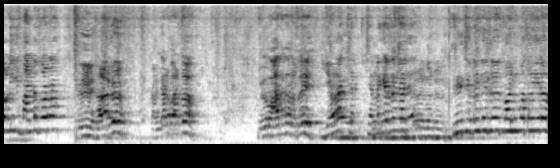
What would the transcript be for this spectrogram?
రొయ్యి బండ చూడరా యా చిన్న గిరదం కాదు త్రీ చిన్న గిరదం కాలు మొత్తం ఇయ్యరా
